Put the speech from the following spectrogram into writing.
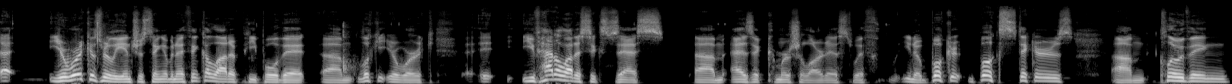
uh, your work is really interesting. I mean, I think a lot of people that um, look at your work, it, you've had a lot of success um, as a commercial artist with you know book books, stickers, um, clothing,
